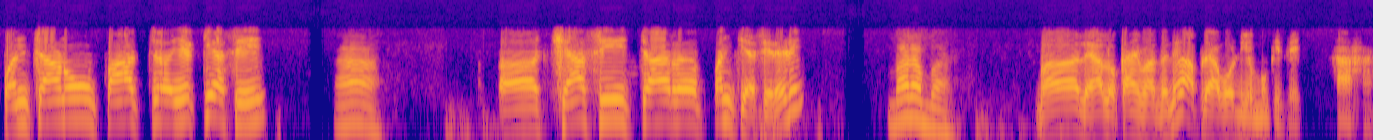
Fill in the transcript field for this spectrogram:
પંચાણું પાંચ એક્યાસી છ્યાસી ચાર પંચ્યાસી. રેડી બરોબર. ભલે હાલો કાંઈ વાંધો નહીં. આપણે આ ઓડિયો મૂકી દઈએ. હા હા.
